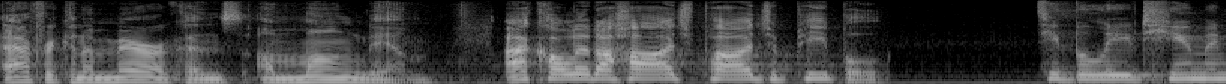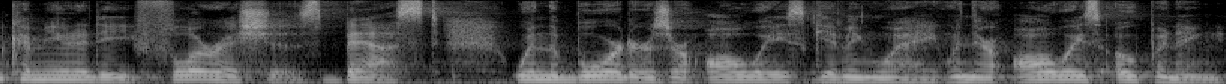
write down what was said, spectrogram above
African Americans among them. I call it a hodgepodge of people. He believed human community flourishes best when the borders are always giving way, when they're always opening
